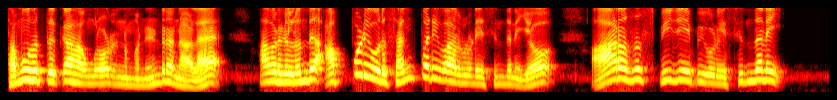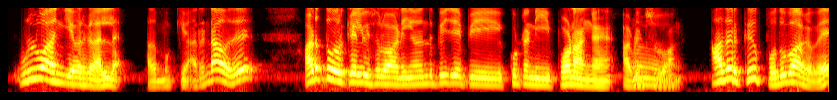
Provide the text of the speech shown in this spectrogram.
சமூகத்துக்காக அவங்களோட நம்ம நின்றனால அவர்கள் வந்து அப்படி ஒரு சங் பரிவார்களுடைய சிந்தனையோ ஆர்எஸ்எஸ் பிஜேபியுடைய சிந்தனை உள்வாங்கியவர்கள் அல்ல. அது முக்கியம். ரெண்டாவது அடுத்து ஒரு கேள்வி சொல்லுவாங்க. நீங்கள் வந்து பிஜேபி கூட்டணி போனாங்க அப்படின்னு. சொல்லுவாங்க. அதற்கு பொதுவாகவே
